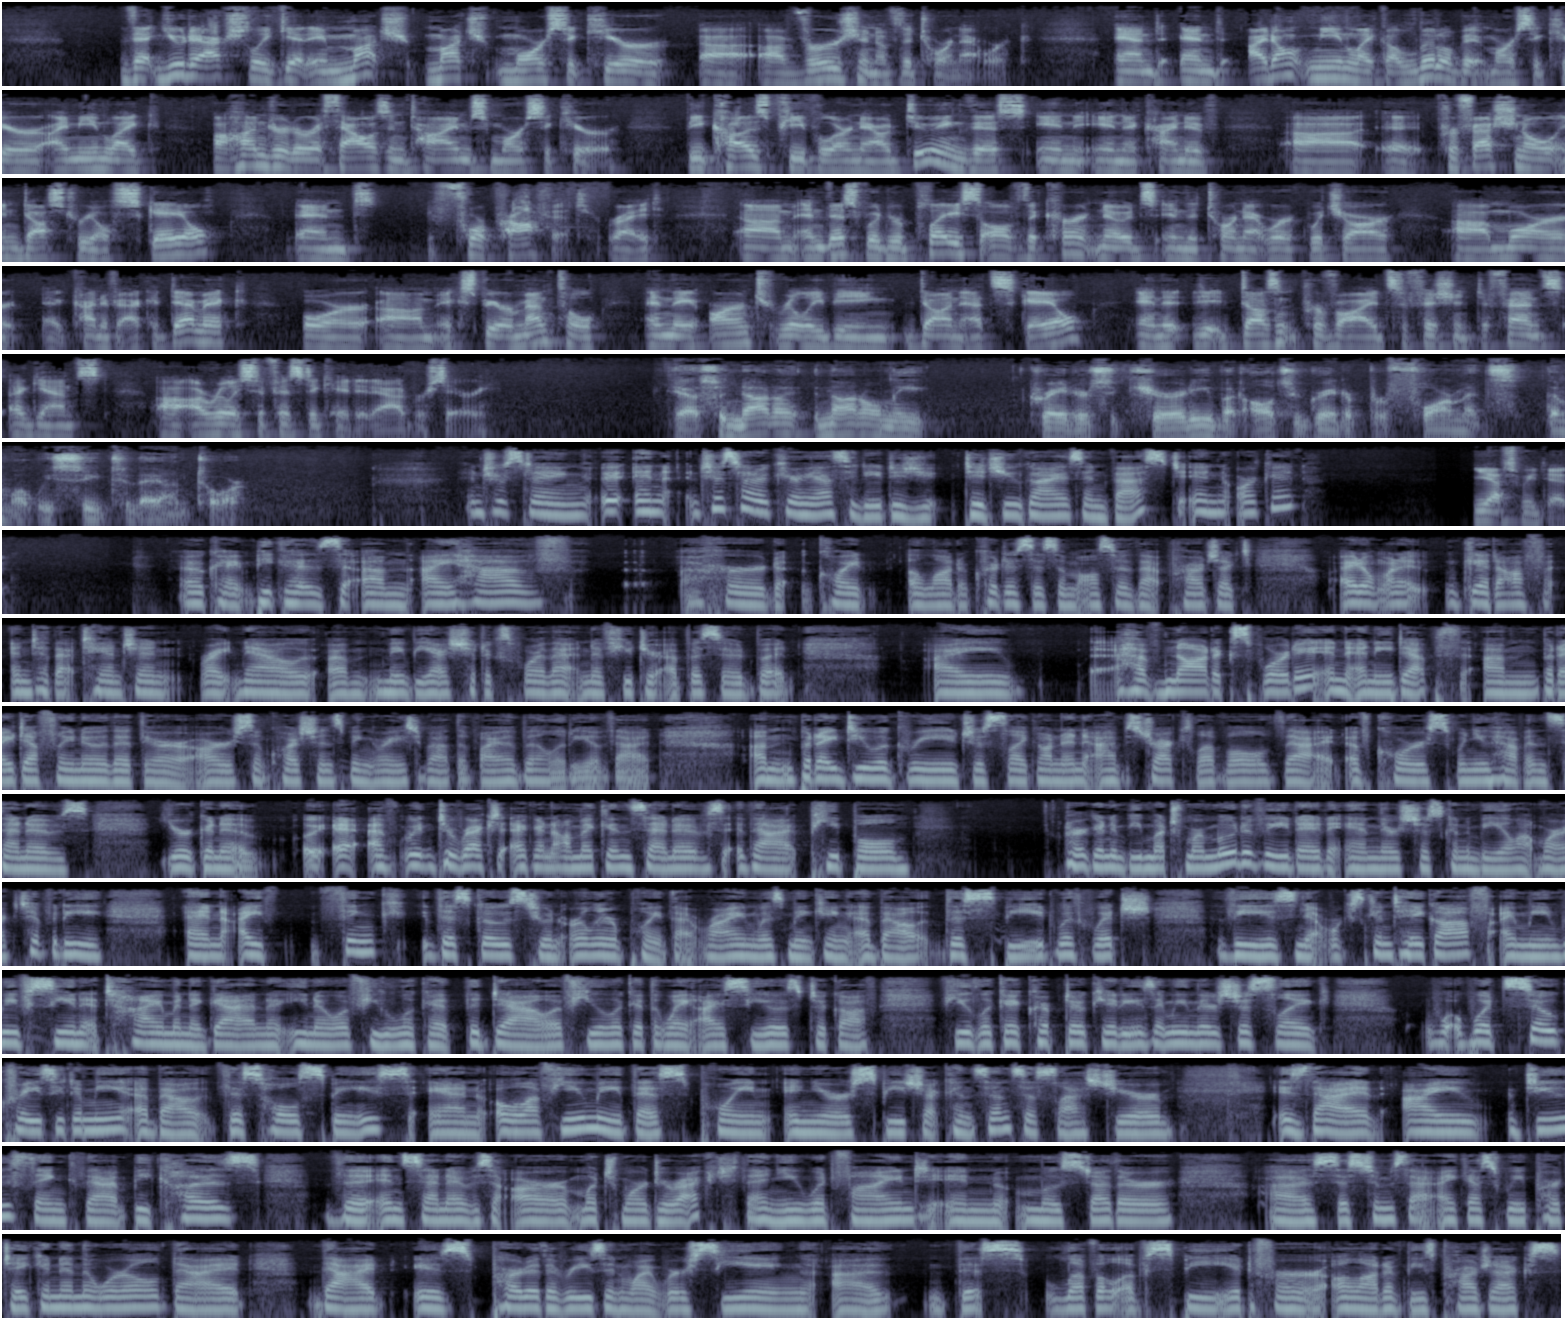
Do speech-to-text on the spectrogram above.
that you'd actually get a much much more secure uh, uh, version of the Tor network, and and I don't mean like a little bit more secure. I mean like a hundred or a thousand times more secure because people are now doing this in in a kind of uh, a professional industrial scale and for profit, right? Um, and this would replace all of the current nodes in the Tor network, which are uh, more uh, kind of academic or um, experimental, and they aren't really being done at scale, and it, it doesn't provide sufficient defense against uh, a really sophisticated adversary. Yeah, so not, not only greater security, but also greater performance than what we see today on Tor. Interesting. And just out of curiosity, did you did you guys invest in Orchid? Yes, we did. Okay, because um, I have heard quite a lot of criticism also of that project. I don't want to get off into that tangent right now. Um, maybe I should explore that in a future episode, but I have not explored it in any depth, um, but I definitely know that there are some questions being raised about the viability of that. Um, but I do agree, just like on an abstract level, that of course, when you have incentives, you're going to uh, uh, direct economic incentives that people are going to be much more motivated and there's just going to be a lot more activity. And I think this goes to an earlier point that Ryan was making about the speed with which these networks can take off. I mean, we've seen it time and again. You know, if you look at the DAO, if you look at the way ICOs took off, if you look at CryptoKitties, I mean, there's just like what's so crazy to me about this whole space, and Olaf, you made this point in your speech at Consensus last year, is that I do think that because the incentives are much more direct than you would find in most other uh, systems that I guess we partake in in the world, that that is part of the reason why we're seeing uh, this level of speed for a lot of these projects.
